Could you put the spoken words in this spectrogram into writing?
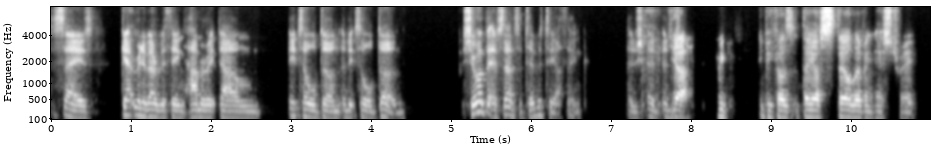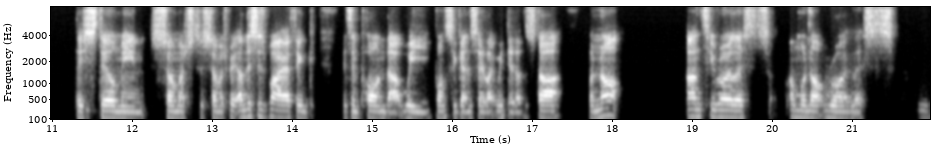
says get rid of everything, hammer it down, it's all done, and it's all done, show a bit of sensitivity, I think. And, and, and Yeah, because they are still living history. They still mean so much to so much people. And this is why I think it's important that we once again say, like we did at the start, we're not anti royalists and we're not royalists. You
